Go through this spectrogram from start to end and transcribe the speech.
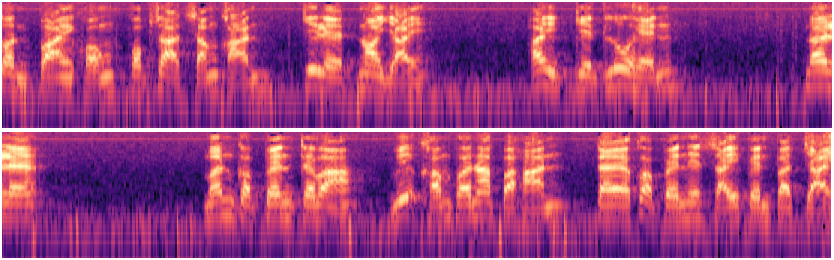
ต้นปลายของภพชาสติสังขารกิเลสน้อยใหญ่ ให้กิจรู้เห็นนั่นแหละ มันก็เป็นแต่ว่าวิคัมพนาประหาร แต่ก็เป็นนิสัยเป็นปัจจัย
